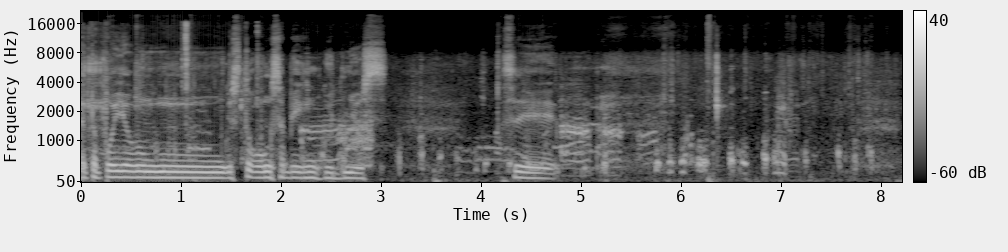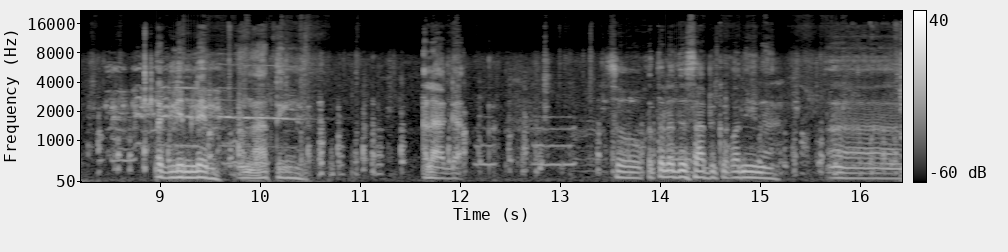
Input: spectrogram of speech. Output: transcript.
Ito po yung gusto kong sabihin good news. Kasi naglimlim ang ating alaga. So, katulad ng sabi ko kanina, um,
